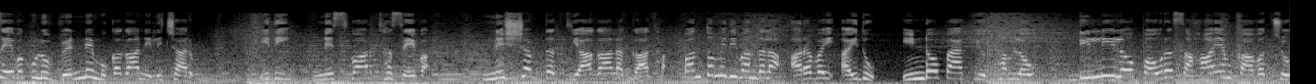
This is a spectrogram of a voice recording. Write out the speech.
సేవకులు వెన్నెముకగా నిలిచారు. ఇది నిస్వార్థ సేవ నిశ్శబ్ద త్యాగాల గాథ. పంతొమ్మిది వందల అరవై ఐదు ఇండోపాక్ యుద్ధంలో ఢిల్లీలో పౌర సహాయం కావచ్చు.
